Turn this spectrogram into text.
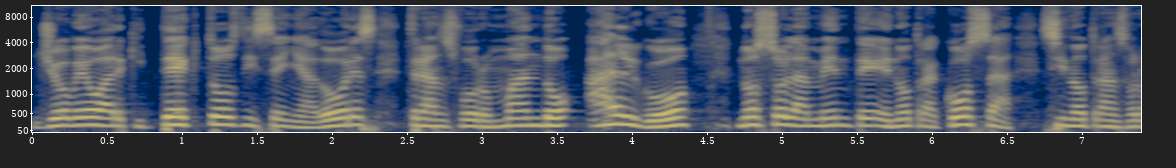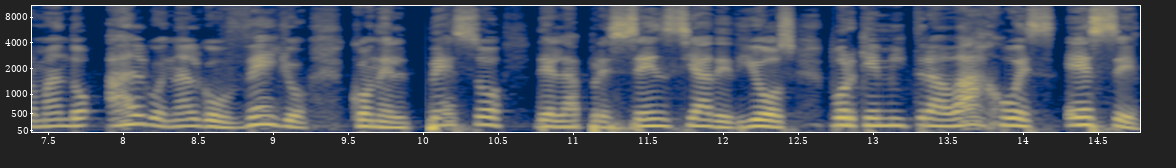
Yo veo arquitectos, diseñadores transformando algo, no solamente en otra cosa, sino transformando algo en algo bello con el peso de la presencia de Dios, porque mi trabajo es ese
